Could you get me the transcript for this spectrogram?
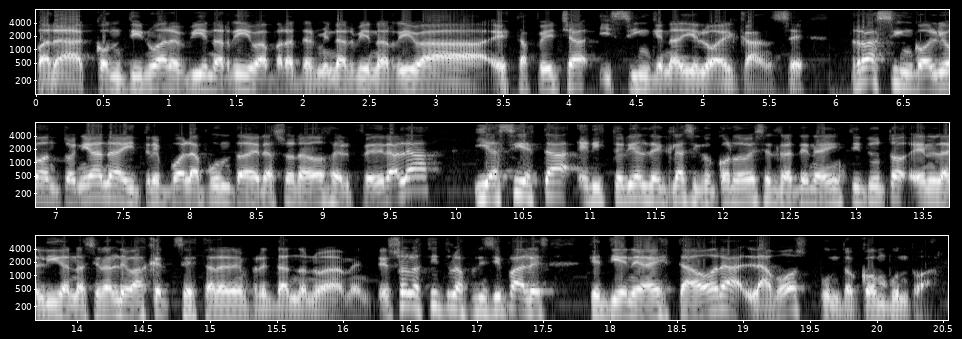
para continuar bien arriba, para terminar bien arriba esta fecha y sin que nadie lo alcance. Racing goleó a Antoniana y trepó a la punta de la zona 2 del Federal A. Y así está el historial del clásico cordobés entre Atenas e Instituto en la Liga Nacional de Básquet. Se estarán enfrentando nuevamente. Son los títulos principales que tiene a esta hora la voz.com.ar.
